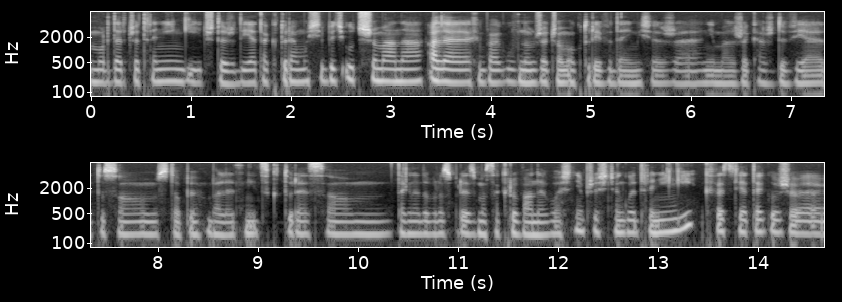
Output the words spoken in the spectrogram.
mordercze treningi, czy też dieta, która musi być utrzymana, ale chyba główną rzeczą, o której wydaje mi się, że niemalże każdy wie, to są stopy baletnic, które są tak na dobrą sprawę zmasakrowane właśnie przez ciągłe treningi. Kwestia tego, że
